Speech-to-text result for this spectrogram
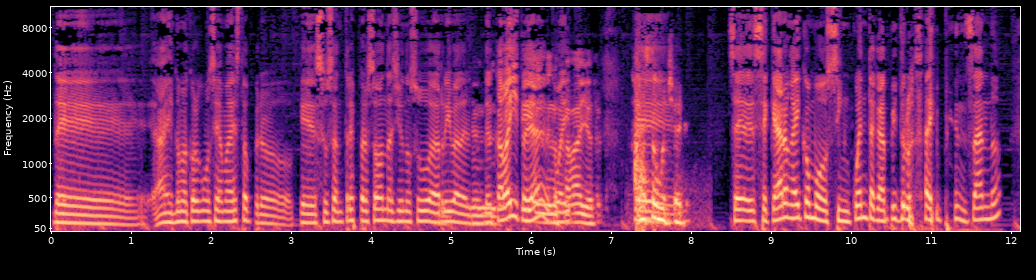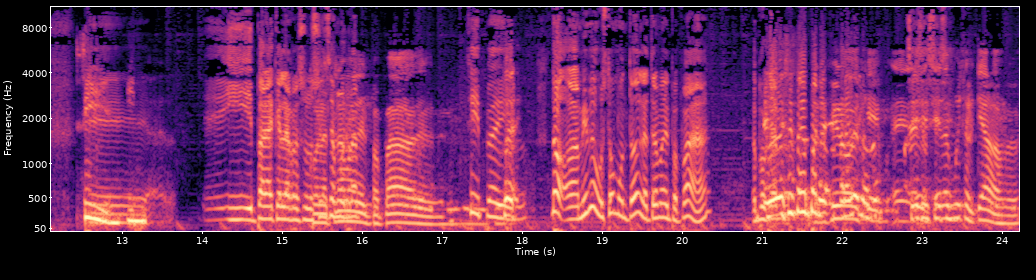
de, ay, no me acuerdo cómo se llama esto, pero que se usan tres personas y uno sube arriba del, del caballito, Sí, ¿ya? de los caballos. Ah, Eh, muy chévere. se, se quedaron ahí como 50 capítulos ahí pensando. Sí, Eh, y, para que la Con resolución la sea muy trama rápida. del papá del... Sí, pero, no, a mí me gustó un montón la trama del papá, ¿eh? Porque- Eh, está para, para que, verlo, eh, Sí, sí, sí, muy salteados.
